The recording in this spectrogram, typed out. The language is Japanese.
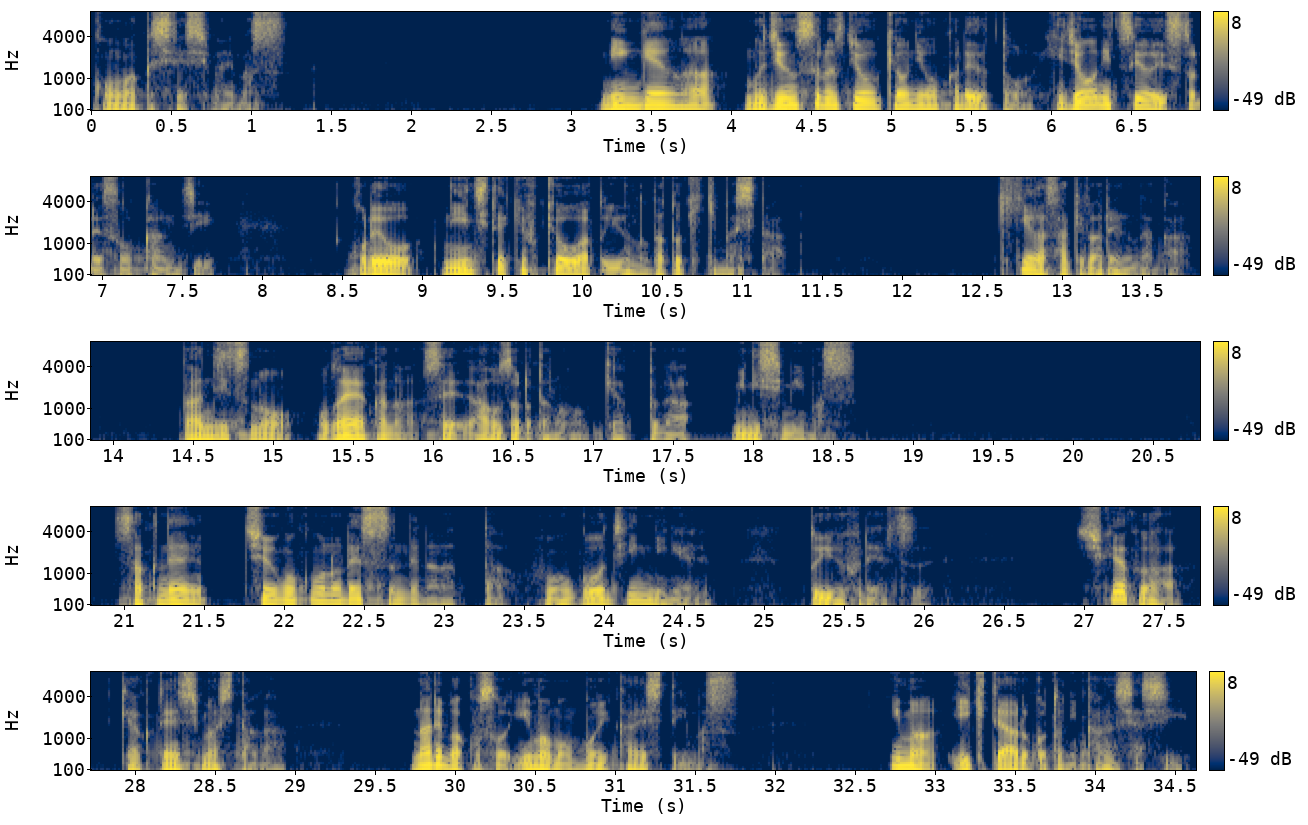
困惑してしまいます。人間は矛盾する状況に置かれると非常に強いストレスを感じ、これを認知的不協和というのだと聞きました。危機が叫ばれる中、元日の穏やかな青空とのギャップが身に染みます。昨年中国語のレッスンで習った不合人二年というフレーズ、主客は逆転しましたが、なればこそ今も思い返しています。今生きてあることに感謝し、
